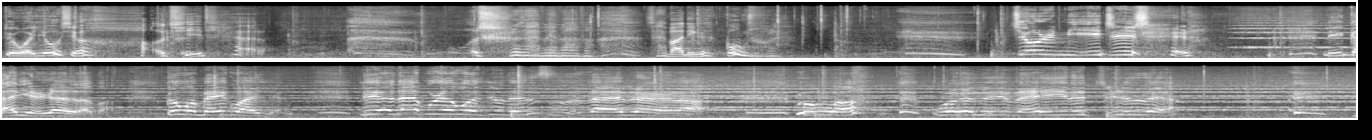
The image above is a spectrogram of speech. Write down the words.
对我游行好几天了，我实在没办法才把你给供出来，就是你支持的，你赶紧认了吧，跟我没关系，你要再不认，我就得死在这儿了，姑姑，我可是你唯一的侄子呀。你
